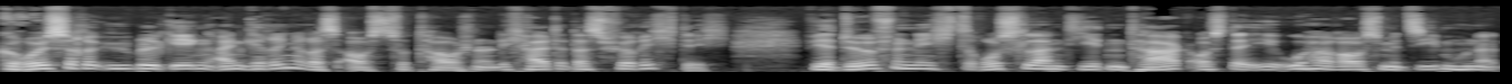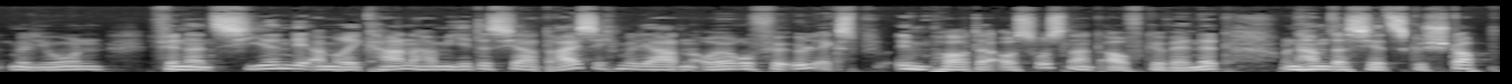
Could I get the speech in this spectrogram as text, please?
größere Übel gegen ein geringeres auszutauschen. Und ich halte das für richtig. Wir dürfen nicht Russland jeden Tag aus der EU heraus mit 700 Millionen finanzieren. Die Amerikaner haben jedes Jahr 30 Milliarden Euro für Ölimporte aus Russland aufgewendet und haben das jetzt gestoppt.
